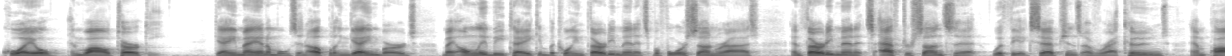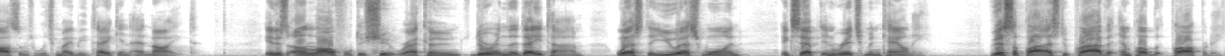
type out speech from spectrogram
quail, and wild turkey. Game animals and upland game birds may only be taken between 30 minutes before sunrise and 30 minutes after sunset with the exceptions of raccoons and possums which may be taken at night. It is unlawful to shoot raccoons during the daytime west of US 1 except in Richmond County. This applies to private and public property.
